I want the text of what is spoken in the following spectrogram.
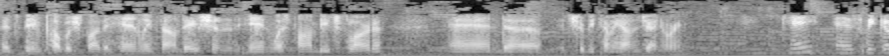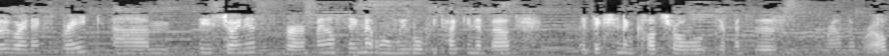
it's being published by the Hanley Foundation in West Palm Beach, Florida, and uh, it should be coming out in January. Okay, as we go to our next break, um, please join us for our final segment when we will be talking about addiction and cultural differences around the world.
